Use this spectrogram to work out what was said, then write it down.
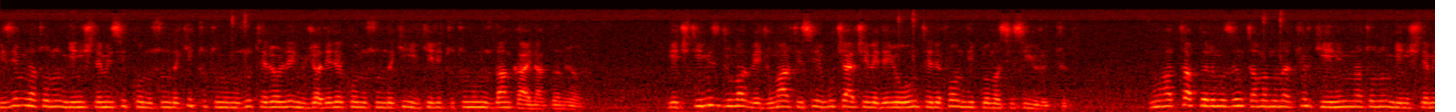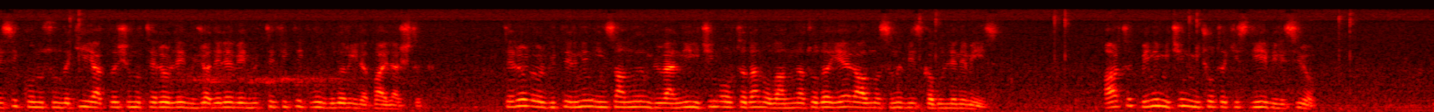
Bizim NATO'nun genişlemesi konusundaki tutumumuzu terörle mücadele konusundaki ilkeli tutumumuzdan kaynaklanıyor. Geçtiğimiz cuma ve cumartesi bu çerçevede yoğun telefon diplomasisi yürüttük. Muhataplarımızın tamamına Türkiye'nin NATO'nun genişlemesi konusundaki yaklaşımı terörle mücadele ve müttefiklik vurgularıyla paylaştık. Terör örgütlerinin insanlığın güvenliği için ortadan olan NATO'da yer almasını biz kabullenemeyiz. Artık benim için Miçotakis diye birisi yok.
